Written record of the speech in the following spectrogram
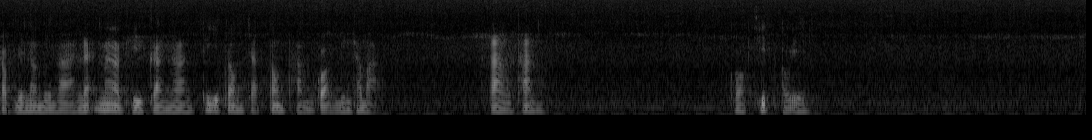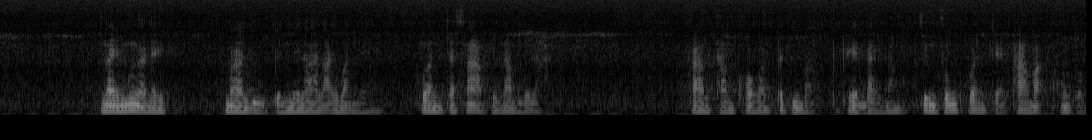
กับเวลาเวลาและหน้าที่การงานที่จะต้องจัดต้องทำก่อนบินธบัตต่างท่าน ก็คิดเอาเอง ในเมื่อได้มาอยู่เป็นเวลาหลายวันแล้ว ควรจะทราบเป็นลำเวลา การทำข้อวัดปฏิบัติประเภทใดบ้าง ซึ่งสมควรแก่ภาวะของตน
